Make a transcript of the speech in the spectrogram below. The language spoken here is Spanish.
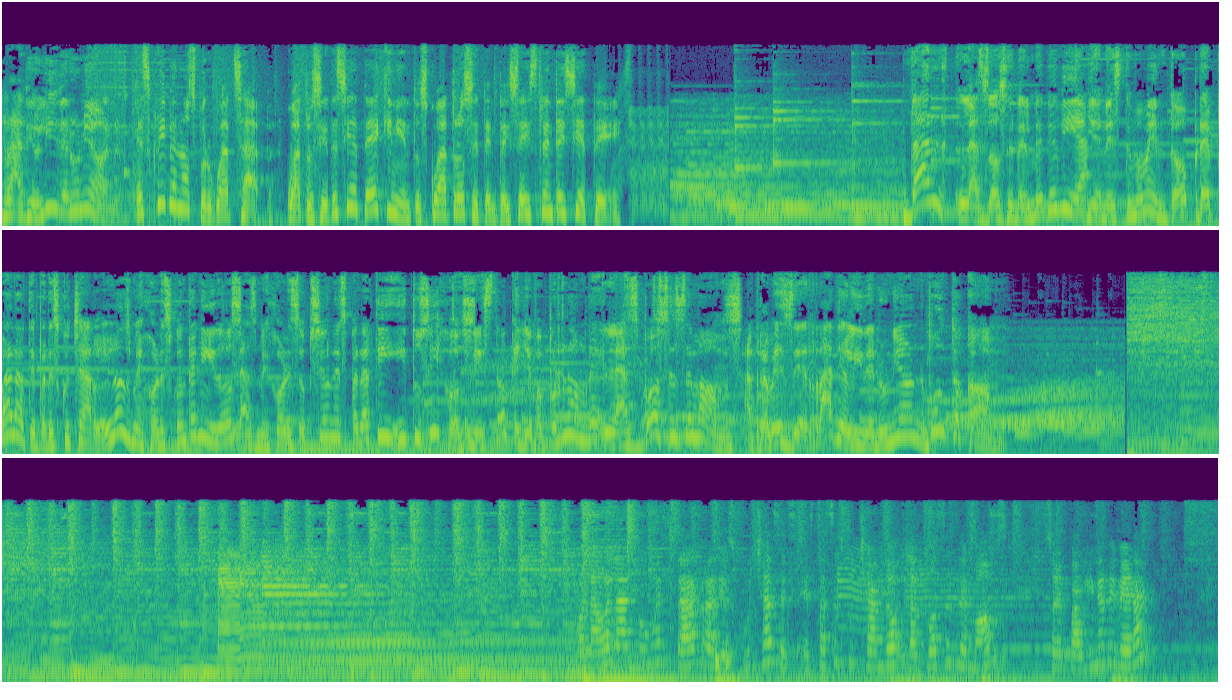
Radio Líder Unión. Escríbenos por WhatsApp 477-504-7637. Dan las 12 del mediodía y en este momento prepárate para escuchar los mejores contenidos, las mejores opciones para ti y tus hijos en esto que lleva por nombre Las Voces de Moms a través de radioliderunión.com. Moms. Soy Paulina Rivera.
